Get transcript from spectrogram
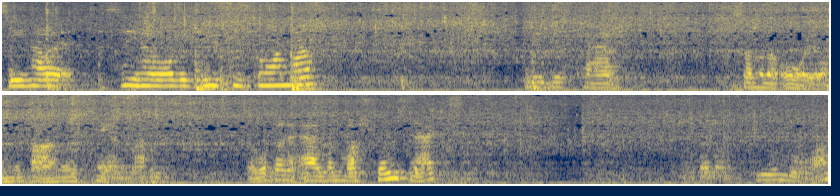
See how it, see how all the juice is going now? We just have some of the oil in the bottom of the pan left. So we're gonna add the mushrooms next. a few more.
